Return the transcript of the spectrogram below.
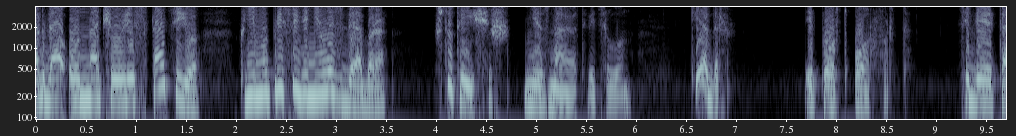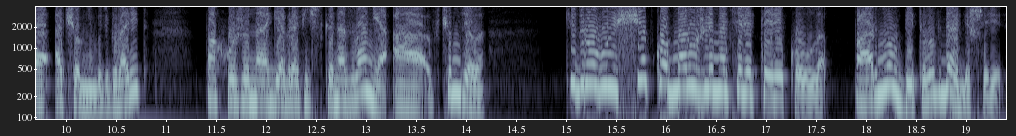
Когда он начал листать ее, к нему присоединилась Дебора. «Что ты ищешь?» «Не знаю», — ответил он. «Кедр и порт Орфорд. Тебе это о чем-нибудь говорит?» «Похоже на географическое название. А в чем дело?» «Кедровую щепку обнаружили на теле Терри Коула, парня, убитого в Дербишире.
